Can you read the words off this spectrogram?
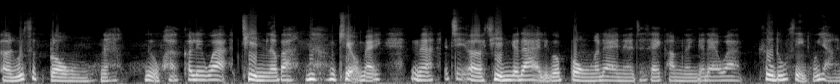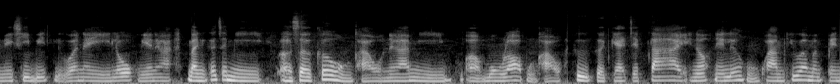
เออรู้สึกปรงนะ หรือว่าเขาเรียกว่าชินแล้วปะเกี่ยวไหมนะชิเออชินก็ได้หรือว่าปรงก็ได้นะจะใช้คำนั้นก็ได้ว่า คือทุกสิ่งทุกอย่างในชีวิตหรือว่าในโลกนี้นะคะมันก็จะมีเซอร์เคิลของเขานะคะมีวงรอบของเขา คือเกิดแก่เจ็บตายเนาะในเรื่องของความที่ว่ามันเป็น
